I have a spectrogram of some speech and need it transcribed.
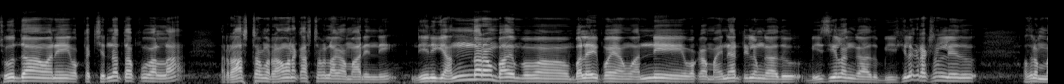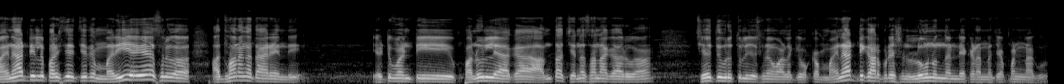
చూద్దామనే ఒక చిన్న తప్పు వల్ల రాష్ట్రం రావణ కష్టంలాగా మారింది. దీనికి అందరం బ బలైపోయాము. అన్నీ ఒక మైనార్టీలం కాదు బీసీలం కాదు. బీసీలకు రక్షణ లేదు. అసలు మైనార్టీల పరిస్థితి అయితే మరీ అసలు అధ్వానంగా తయారైంది. ఎటువంటి పనులు లేక అంతా చిన్న సన్నగారు చేతి వృత్తులు చేసిన వాళ్ళకి ఒక మైనార్టీ కార్పొరేషన్ లోన్ ఉందండి ఎక్కడన్నా చెప్పండి నాకు.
